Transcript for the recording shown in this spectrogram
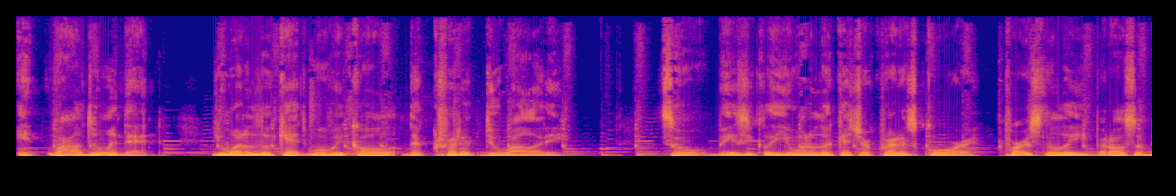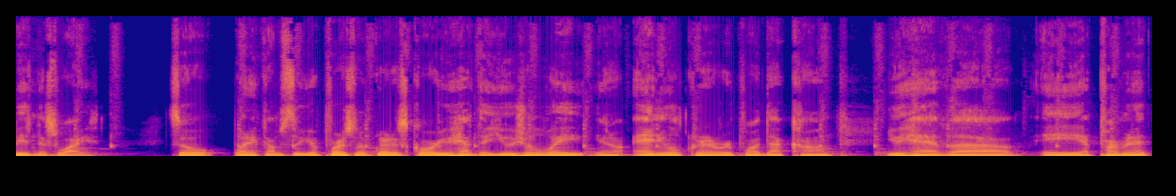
in, while doing that, you want to look at what we call the credit duality. So basically, you want to look at your credit score personally, but also business wise. So when it comes to your personal credit score, you have the usual way, you know, annualcreditreport.com you have uh, a, a, permanent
